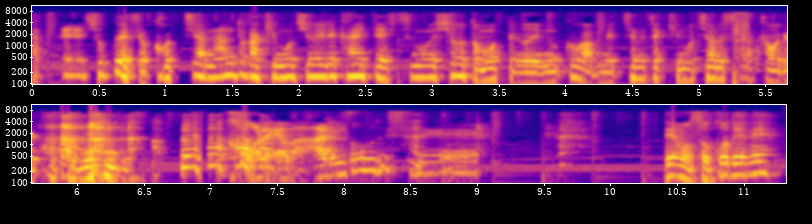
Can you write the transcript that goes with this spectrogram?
だって、ショックですよ。こっちは何とか気持ちを入れ替えて質問しようと思ってるのに、向こうはめちゃめちゃ気持ち悪さ顔でこっち見るんです。これはありそうですね。でもそこでね、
